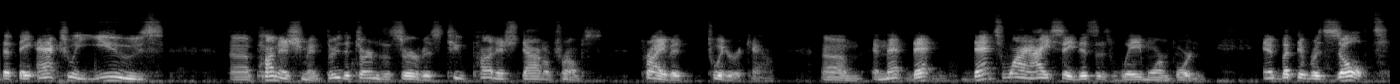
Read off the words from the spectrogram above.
that they actually use uh, punishment through the terms of service to punish Donald Trump's private Twitter account, um, and that that that's why I say this is way more important. And but the result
